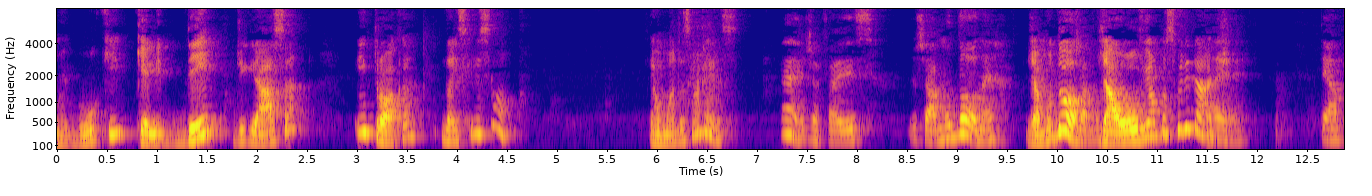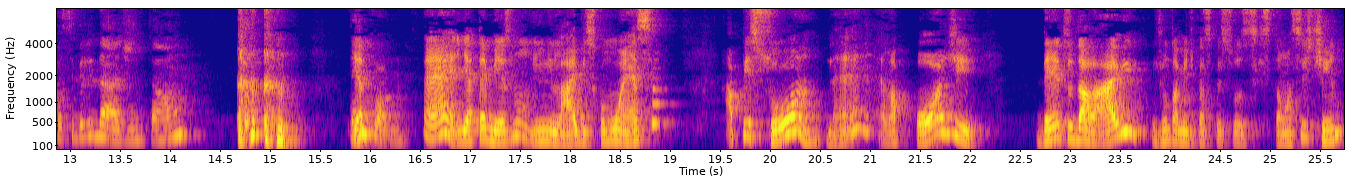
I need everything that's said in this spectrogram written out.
Um e-book que ele dê de graça em troca da inscrição. É uma das maneiras. É, já faz. Já mudou, né? Já mudou, Já já, mudou. houve uma possibilidade. É. Tem uma possibilidade, então. E Tem a- como. É, e até mesmo em lives como essa, a pessoa, né, ela pode, dentro da live, juntamente com as pessoas que estão assistindo,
